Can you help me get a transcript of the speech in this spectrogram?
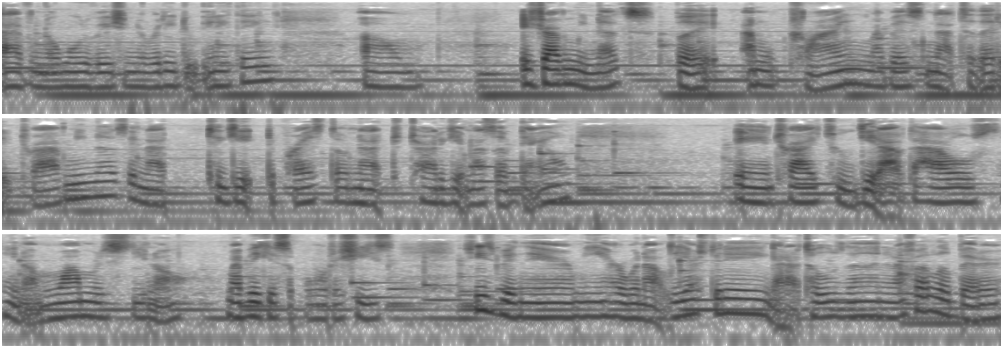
I have no motivation to really do anything. Um, it's driving me nuts, but I'm trying my best not to let it drive me nuts and not to get depressed or not to try to get myself down and try to get out the house. You know, my mom is, you know, my biggest supporter. She's she's been there. Me and her went out yesterday and got our toes done and I felt a little better.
